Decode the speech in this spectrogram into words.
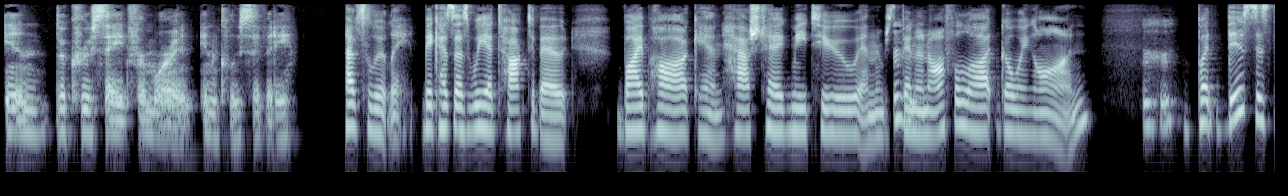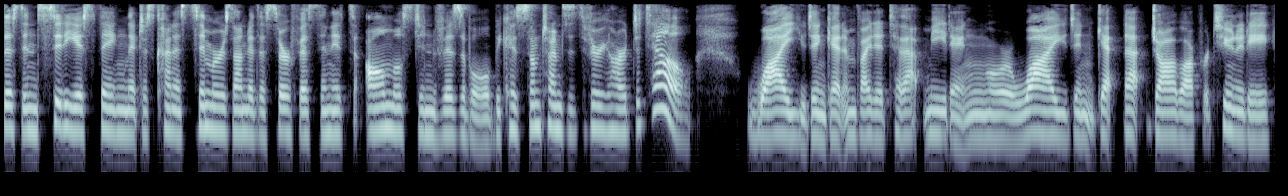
in the crusade for more in, inclusivity. Absolutely. Because as we had talked about, BIPOC and hashtag Me Too, and there's mm-hmm. been an awful lot going on. Mm-hmm. But this is this insidious thing that just kind of simmers under the surface and it's almost invisible because sometimes it's very hard to tell why you didn't get invited to that meeting or why you didn't get that job opportunity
